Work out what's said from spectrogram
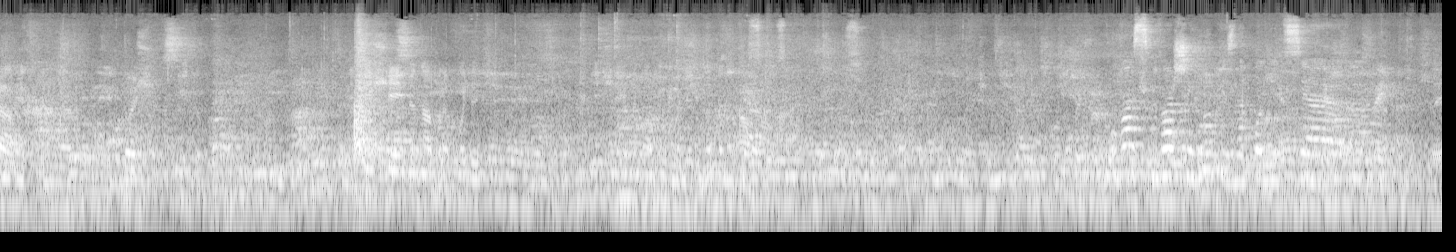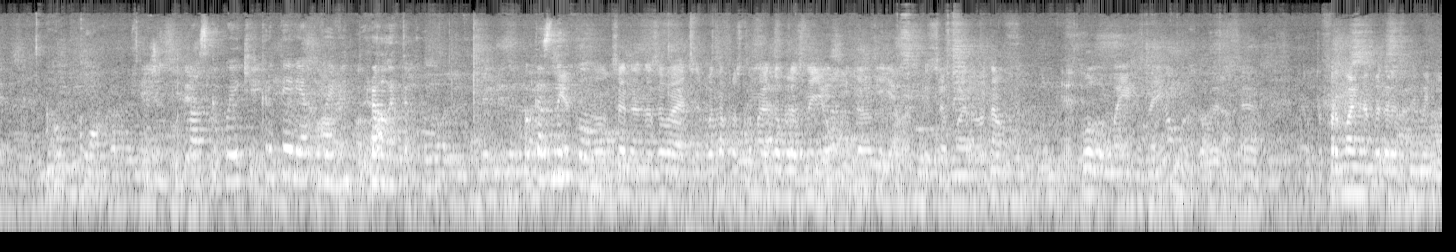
Так. Хтось. Які ще імена приходять? Ще імена приходять? У вас в вашій групі знаходиться Губко. Скажіть, будь ласка, по яких критеріях ви відбирали таку показником? Ну, це не називається, вона просто. Да? Це в мене- Вона в коло моїх знайомих, формально ми зараз не мені.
